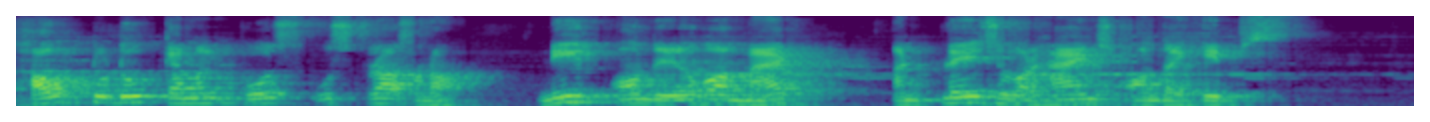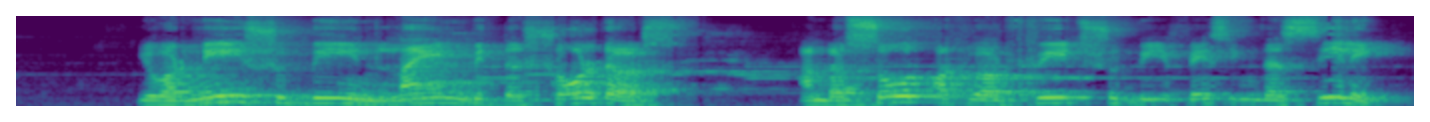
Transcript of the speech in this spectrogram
How to do camel pose, Ustrasana. Kneel on the yoga mat and place your hands on the hips. Your knees should be in line with the shoulders and the sole of your feet should be facing the ceiling.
